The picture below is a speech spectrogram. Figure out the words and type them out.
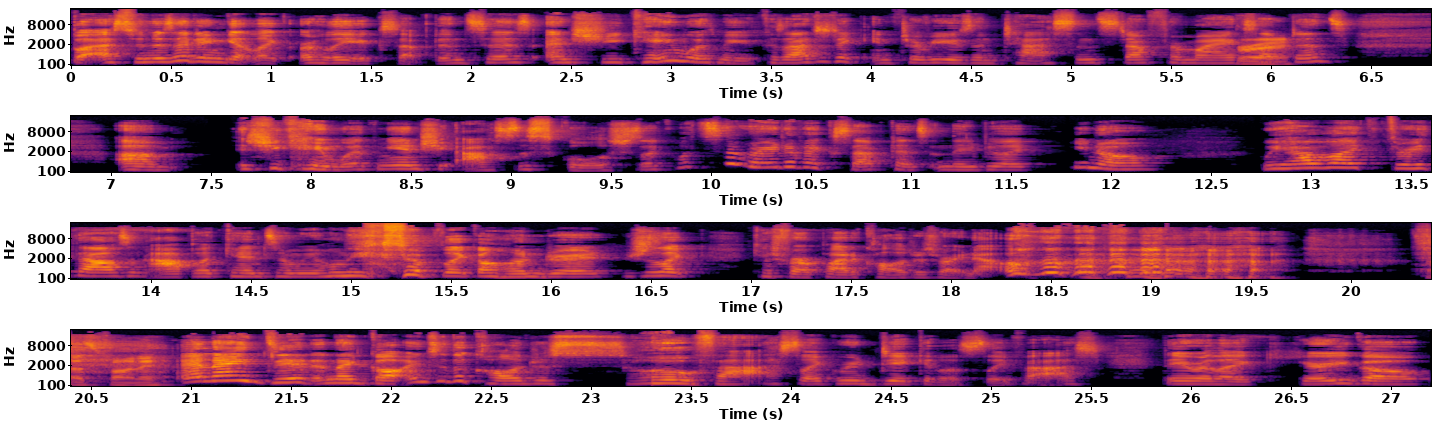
But as soon as I didn't get like early acceptances, and she came with me because I had to take interviews and tests and stuff for my Right. acceptance. Um, she came with me and she asked the school, she's like, What's the rate of acceptance? And they'd be like, You know, we have like 3,000 applicants and we only accept like 100. She's like, Guess for apply to colleges right now. that's funny. And I did, and I got into the colleges so fast, like ridiculously fast. They were like, here you go,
